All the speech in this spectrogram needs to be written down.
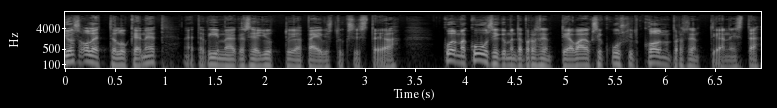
Jos olette lukeneet näitä viimeaikaisia juttuja päivystyksistä ja kuulemma 60 prosenttia vai onko se 63 prosenttia niistä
